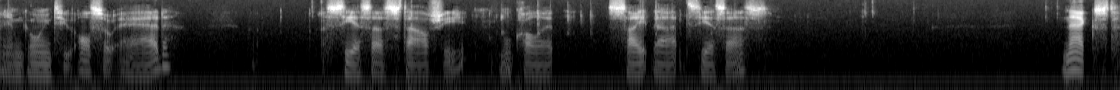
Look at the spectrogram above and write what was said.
I am going to also add a CSS style sheet. We'll call it site.css. Next,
